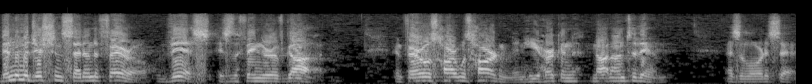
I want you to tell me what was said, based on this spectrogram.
Then the magician said unto Pharaoh, This is the finger of God. And Pharaoh's heart was hardened, and he hearkened not unto them, as the Lord had said.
